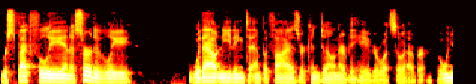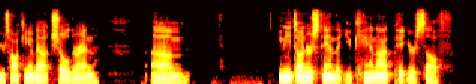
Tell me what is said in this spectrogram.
respectfully and assertively without needing to empathize or condone their behavior whatsoever. But when you're talking about children, um, you need to understand that you cannot pit yourself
